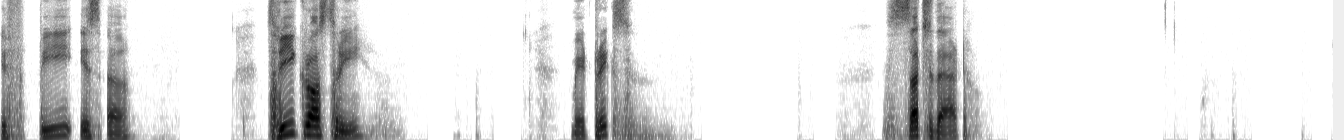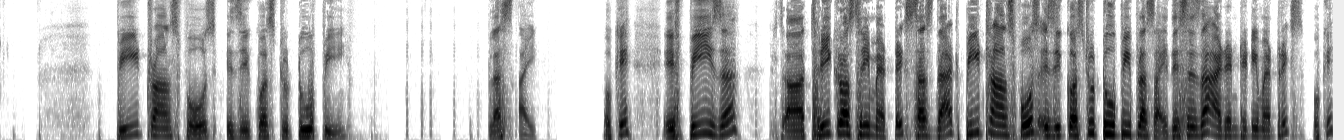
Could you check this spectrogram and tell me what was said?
if P is a 3 cross 3 matrix such that P transpose is equals to 2P plus I. Okay. If P is a uh, 3 cross 3 matrix such that P transpose is equals to 2P plus I. This is the identity matrix. Okay.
